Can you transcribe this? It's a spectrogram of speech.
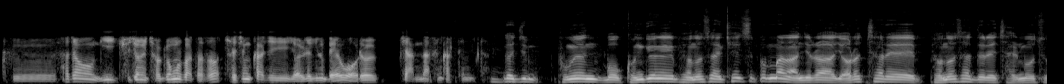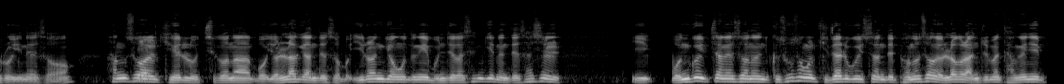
그 사정 이 규정에 적용을 받아서 재심까지 열리기는 매우 어렵지 않나 생각됩니다. 그러니까 지금 보면 뭐 권경의 변호사의 케이스뿐만 아니라 여러 차례 변호사들의 잘못으로 인해서 항소할 기회를 놓치거나 뭐 연락이 안 돼서 뭐 이런 경우 등의 문제가 생기는데 사실 이 원고 입장에서는 그 소송을 기다리고 있었는데 변호사가 연락을 안 주면 당연히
